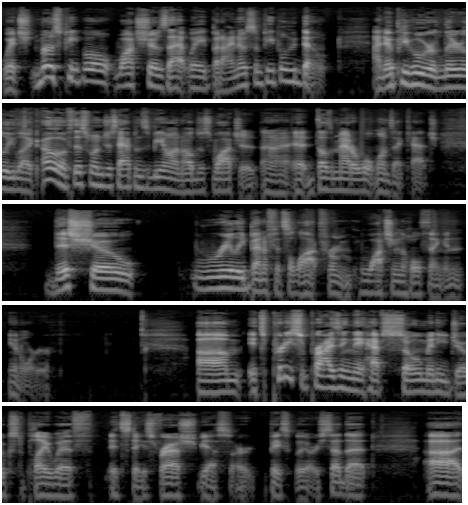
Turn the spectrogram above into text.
which most people watch shows that way but i know some people who don't. I know people who are literally like oh if this one just happens to be on i'll just watch it. Uh, it doesn't matter what ones i catch. This show really benefits a lot from watching the whole thing in, in order um, it's pretty surprising they have so many jokes to play with. It stays fresh. Yes, I basically already said that. Uh,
